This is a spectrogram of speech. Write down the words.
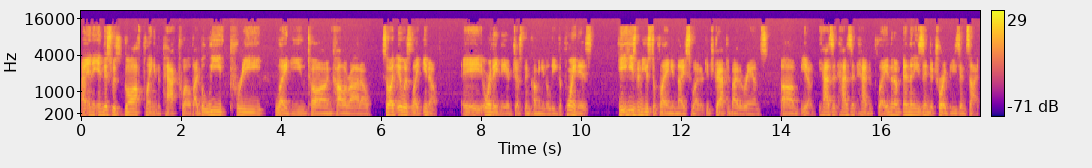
and, and this was Goff playing in the Pac 12, I believe, pre like Utah and Colorado. So it, was like, you know, a, or they may have just been coming into league. The point is, he, he's been used to playing in nice weather, gets drafted by the Rams. Um, you know, hasn't hasn't had to play, and then and then he's in Detroit, but he's inside.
